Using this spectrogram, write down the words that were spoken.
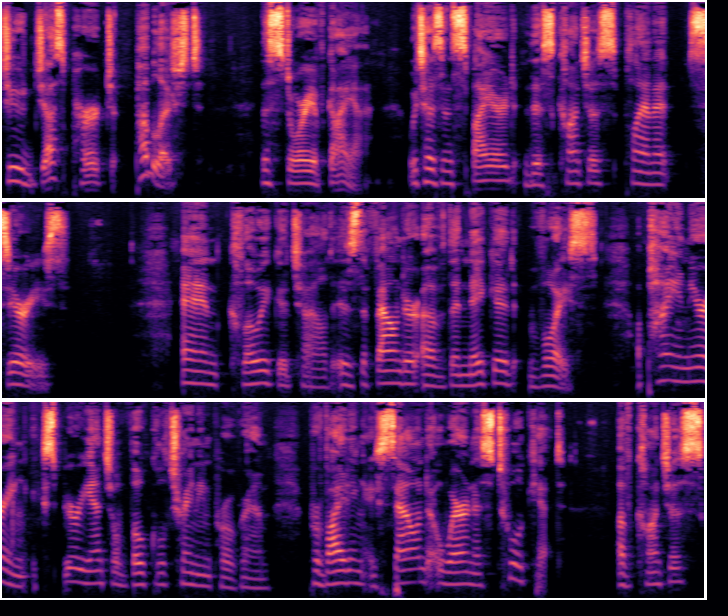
Jude just per- published The Story of Gaia, which has inspired this Conscious Planet series. And Chloe Goodchild is the founder of The Naked Voice, a pioneering experiential vocal training program providing a sound awareness toolkit of conscious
